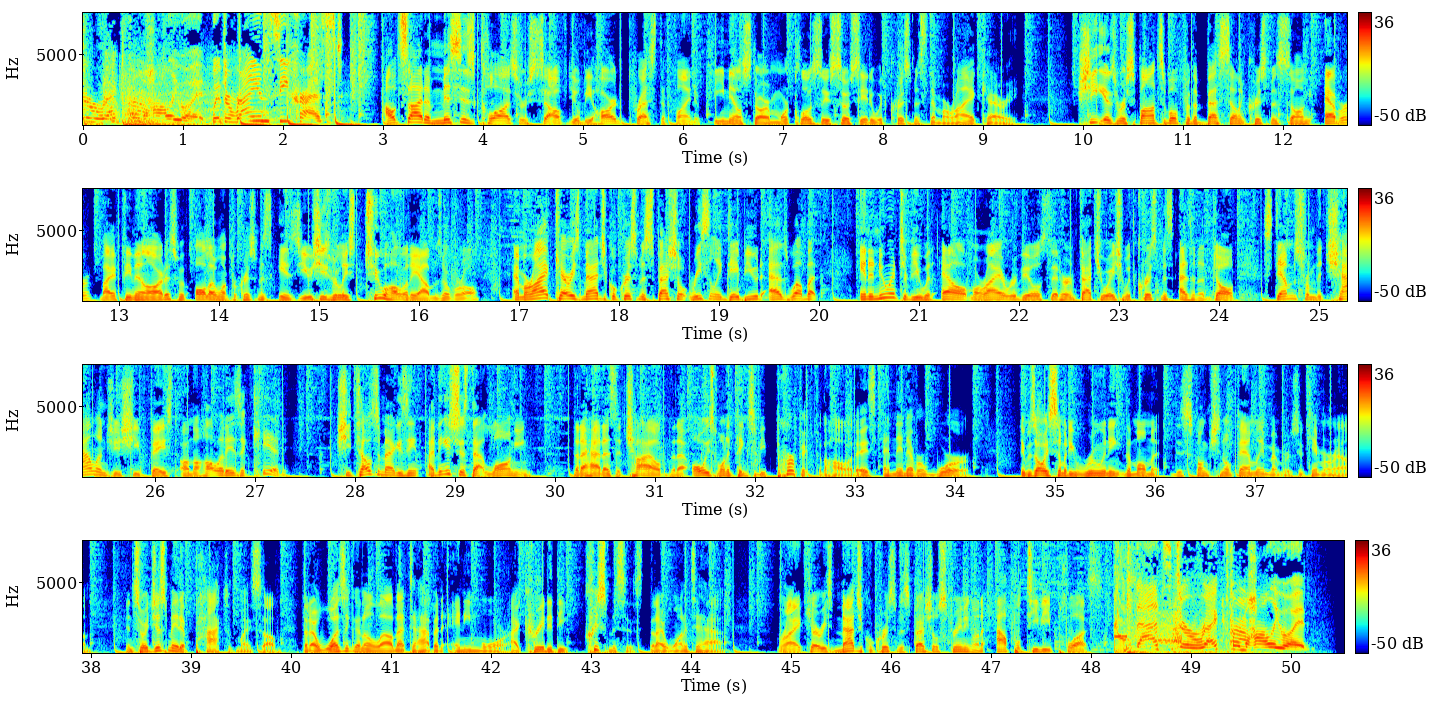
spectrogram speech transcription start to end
Direct from Hollywood with Ryan Seacrest. Outside of Mrs. Claus herself, you'll be hard pressed to find a female star more closely associated with Christmas than Mariah Carey. She is responsible for the best selling Christmas song ever by a female artist with All I Want for Christmas Is You. She's released two holiday albums overall. And Mariah Carey's Magical Christmas Special recently debuted as well. But in a new interview with Elle, Mariah reveals that her infatuation with Christmas as an adult stems from the challenges she faced on the holiday as a kid. She tells the magazine, I think it's just that longing that I had as a child that I always wanted things to be perfect for the holidays, and they never were. It was always somebody ruining the moment, dysfunctional family members who came around. And so I just made a pact with myself that I wasn't going to allow that to happen anymore. I created the Christmases that I wanted to have. Mariah Carey's magical Christmas special streaming on Apple TV Plus. That's direct from Hollywood.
